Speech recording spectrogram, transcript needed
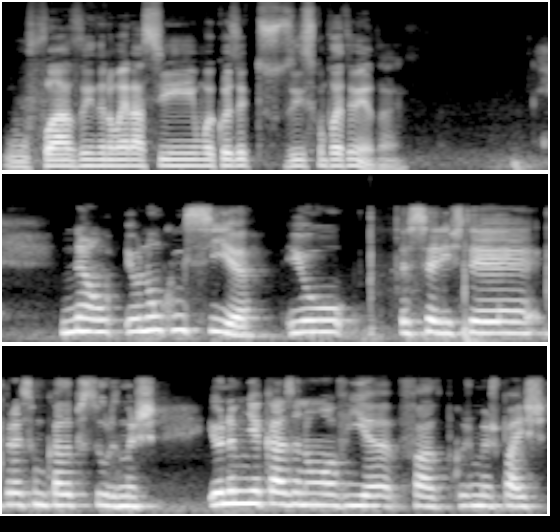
o fado ainda não era assim uma coisa que te seduzisse completamente, não é? Não, eu não conhecia. Eu a sério, isto é, parece um bocado absurdo, mas eu na minha casa não ouvia fado, porque os meus pais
